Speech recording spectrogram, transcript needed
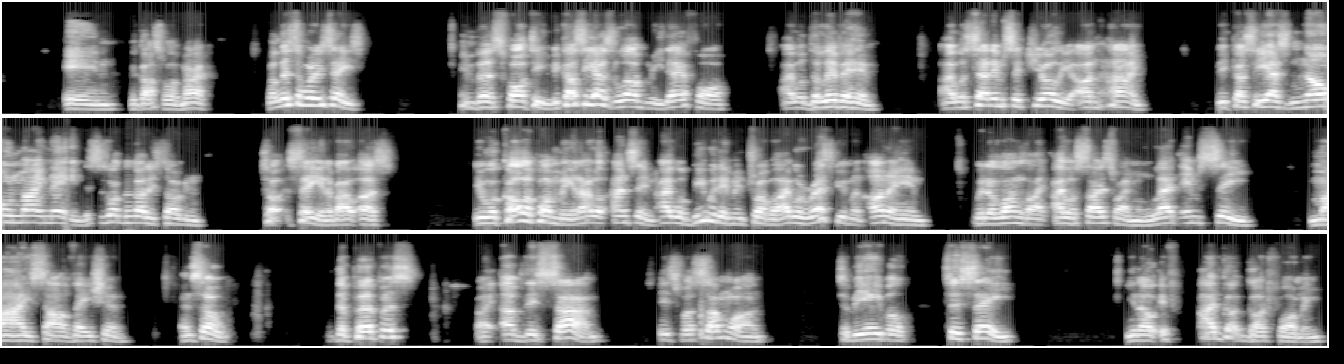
in the Gospel of Mark. But listen what he says in verse 14 because he has loved me, therefore I will deliver him. I will set him securely on high because he has known my name. This is what God is talking, saying about us. He will call upon me and I will answer him. I will be with him in trouble. I will rescue him and honor him with a long life. I will satisfy him and let him see my salvation. And so the purpose right, of this psalm is for someone to be able to say, you know, if I've got God for me,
